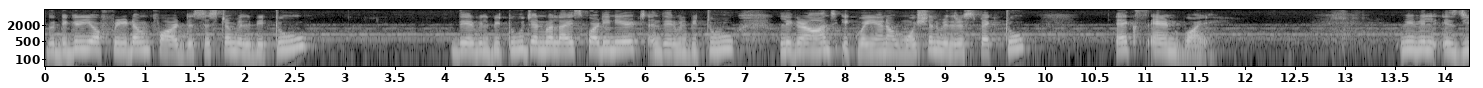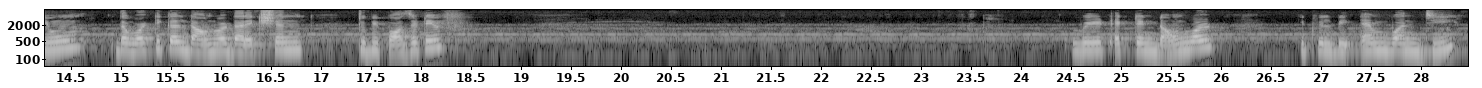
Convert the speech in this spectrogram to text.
the degree of freedom for this system will be 2 there will be two generalized coordinates and there will be two Lagrange equation of motion with respect to x and y. We will assume the vertical downward direction to be positive. Weight acting downward it will be m1g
